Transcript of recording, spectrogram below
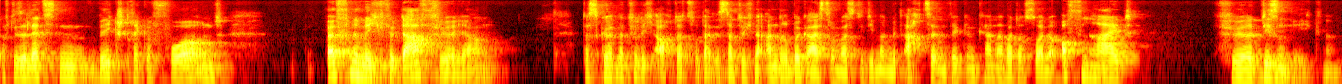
auf diese letzten Wegstrecke vor und öffne mich für dafür, ja, das gehört natürlich auch dazu. Das ist natürlich eine andere Begeisterung als die, die man mit 18 entwickeln kann, aber doch so eine Offenheit für diesen Weg. Ne?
